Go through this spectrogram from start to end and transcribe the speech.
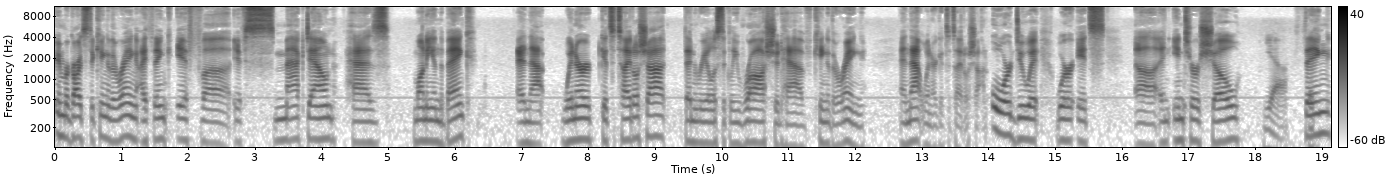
in regards to King of the Ring, I think if uh, if SmackDown has Money in the Bank and that winner gets a title shot, then realistically Raw should have King of the Ring and that winner gets a title shot, or do it where it's uh, an inter show yeah thing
